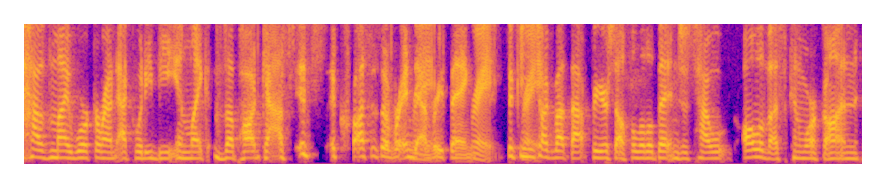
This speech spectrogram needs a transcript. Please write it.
have my work around equity be in like the podcast. It's it crosses over into right, everything. Right. So can right. you talk about that for yourself a little bit and just how all of us can work on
